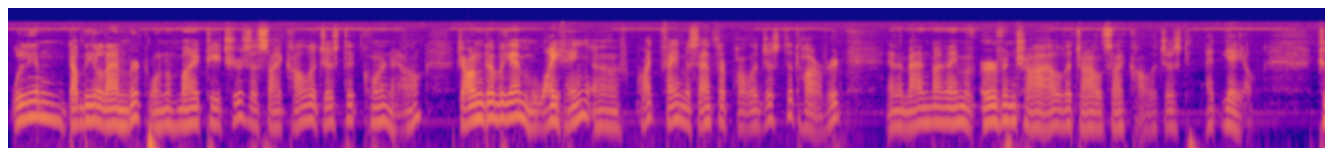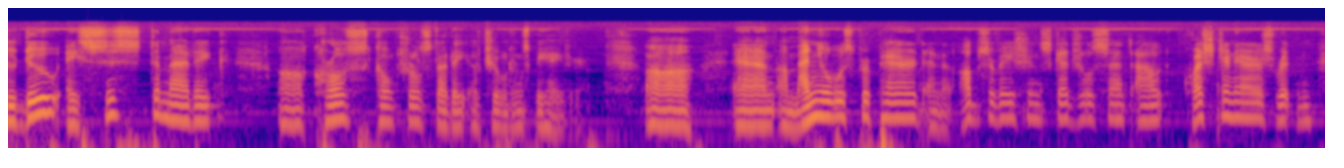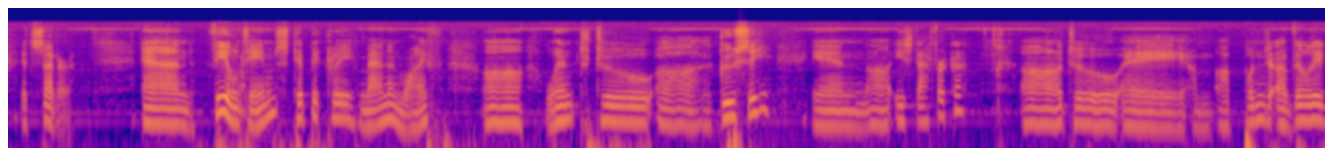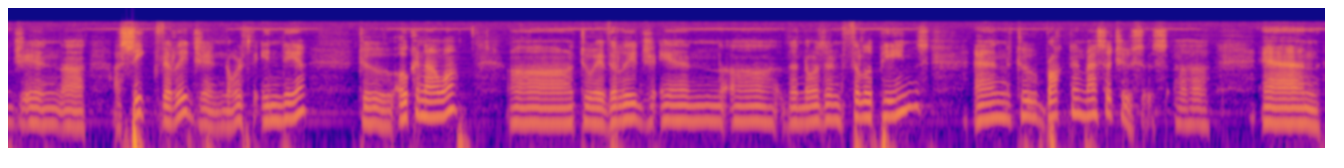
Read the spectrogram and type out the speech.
William W. Lambert, one of my teachers, a psychologist at Cornell, John W. M. Whiting, a quite famous anthropologist at Harvard, and a man by the name of Irvin Child, a child psychologist at Yale, to do a systematic uh, cross cultural study of children's behavior. And a manual was prepared, and an observation schedule sent out, questionnaires written, etc. And field teams, typically man and wife, uh, went to uh, in uh, East Africa uh, to a, um, a, a, village in uh, a Sikh village in North India, to Okinawa, uh, to a village in the northern Philippines, and to Brockton, Massachusetts, uh, and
